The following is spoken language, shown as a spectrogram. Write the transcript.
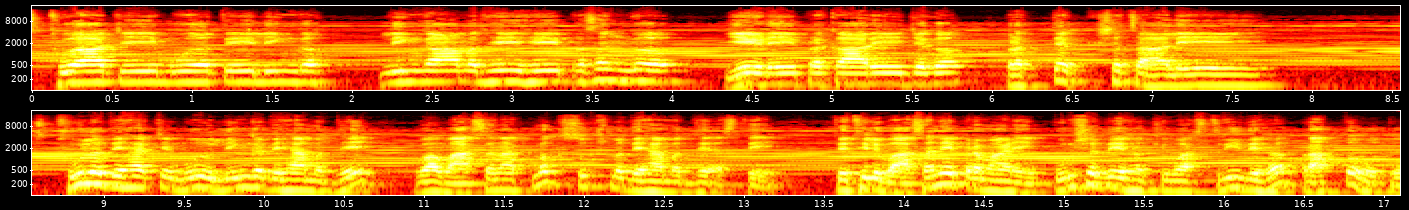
स्थूळाचे मूळ ते लिंग लिंगामध्ये हे प्रसंग येणे प्रकारे जग प्रत्यक्ष चाले. स्थूल देहाचे मूळ लिंग देहामध्ये वा वासनात्मक सूक्ष्म देहामध्ये असते. तेथील वासनेप्रमाणे पुरुष देह किंवा स्त्री देह प्राप्त होतो.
